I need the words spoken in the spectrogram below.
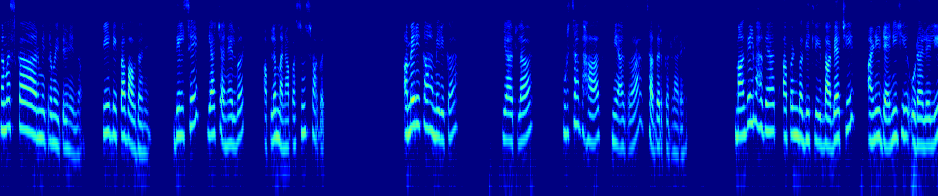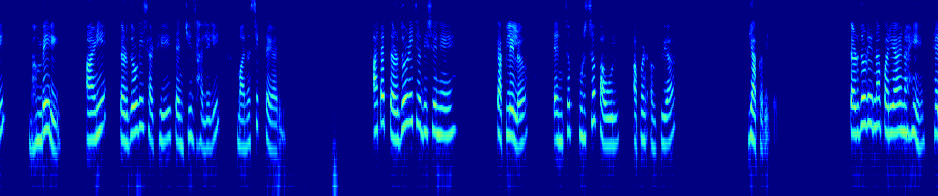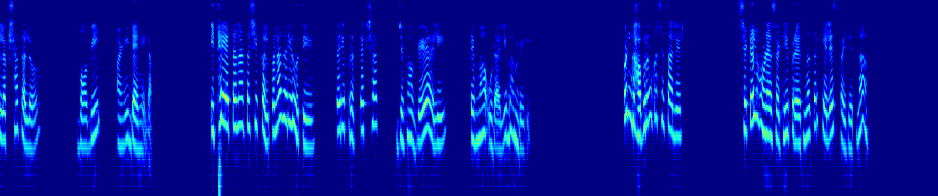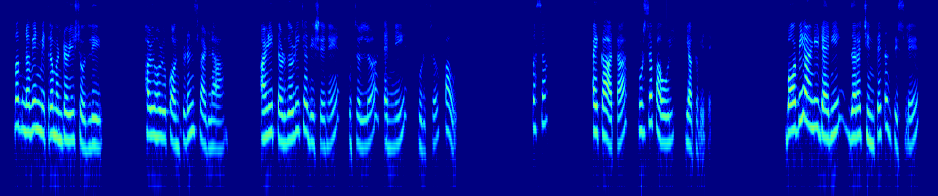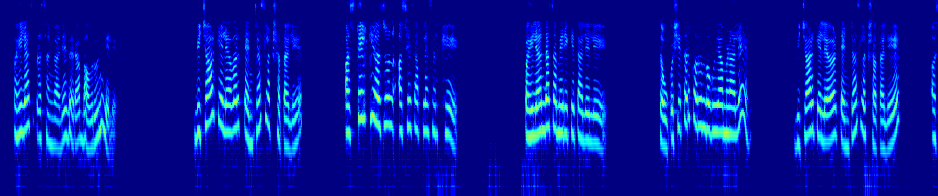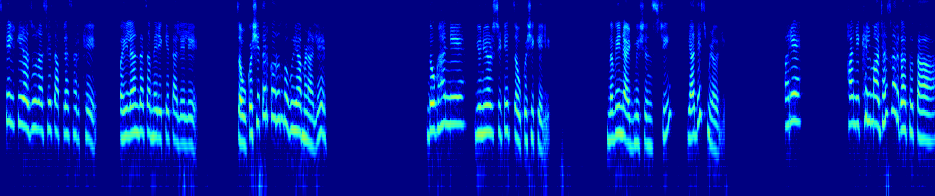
नमस्कार मित्रमैत्रिणींनो. मी दीपा बावधाने. दिलसे या चॅनेलवर आपलं मनापासून स्वागत. अमेरिका अमेरिका यातला पुढचा भाग मी आज सादर करणार आहे. मागील भागात आपण बघितली बाब्याची आणि डॅनीची उडालेली भंबेरी आणि तडजोडीसाठी त्यांची झालेली मानसिक तयारी. आता तडजोडीच्या दिशेने टाकलेलं त्यांचं पुढचं पाऊल आपण ऐकूया या कवितेत. तडजोडींना पर्याय नाही हे लक्षात आलं बॉबी आणि डॅनीला. इथे येताना तशी कल्पना जरी होती तरी प्रत्यक्षात जेव्हा वेळ आली तेव्हा उडाली भंबेरी. पण घाबरून कसं चालेल? सेटल होण्यासाठी प्रयत्न तर केलेच पाहिजेत ना? मग नवीन मित्रमंडळी शोधली हळूहळू कॉन्फिडन्स वाढला आणि तडजोडीच्या दिशेने उचललं त्यांनी पुढचं पाऊल. कसं? ऐका आता पुढचं पाऊल या कवितेत. बॉबी आणि डॅनी जरा चिंतेतच दिसले. पहिल्याच प्रसंगाने जरा बावरून गेले. विचार केल्यावर त्यांच्याच लक्षात आले. असतील की अजून असेच आपल्यासारखे? पहिल्यांदाच अमेरिकेत आलेले. चौकशी तर करून बघूया म्हणाले. विचार केल्यावर त्यांच्याच लक्षात आले. असतील की अजून असेच आपल्यासारखे पहिल्यांदाच अमेरिकेत आलेले? चौकशी तर करून बघूया म्हणाले. दोघांनी युनिव्हर्सिटीत चौकशी केली. नवीन ॲडमिशन्सची यादीच मिळवली. अरे हा निखिल माझ्याच वर्गात होता.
